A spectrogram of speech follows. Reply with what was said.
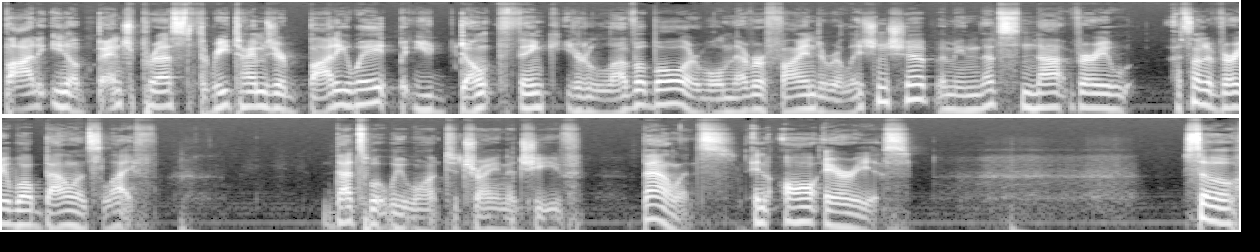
body, you know, bench press three times your body weight, but you don't think you're lovable or will never find a relationship, I mean, that's not very that's not a very well balanced life. That's what we want to try and achieve. Balance in all areas. So,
